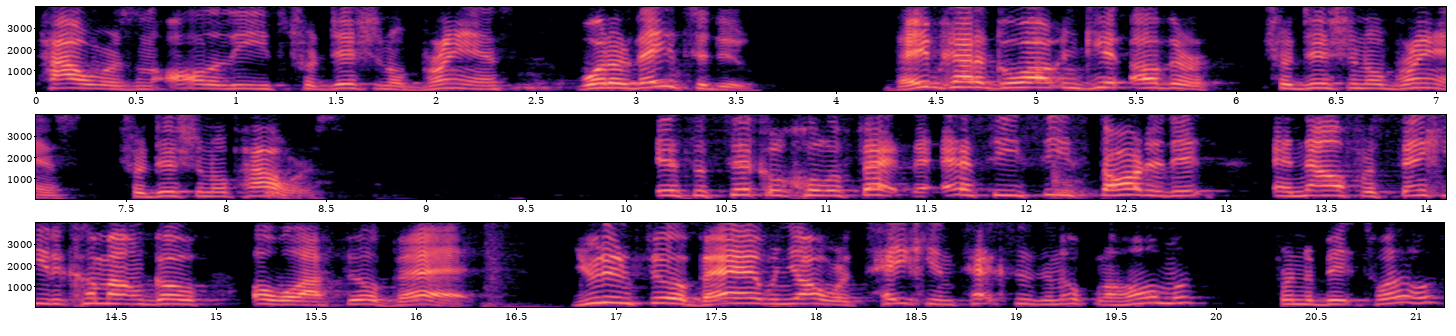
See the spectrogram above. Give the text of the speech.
powers and all of these traditional brands, what are they to do? They've got to go out and get other traditional brands, traditional powers. It's a cyclical effect. The SEC started it, and now for Sankey to come out and go, "Oh well, I feel bad." You didn't feel bad when y'all were taking Texas and Oklahoma from the Big 12.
